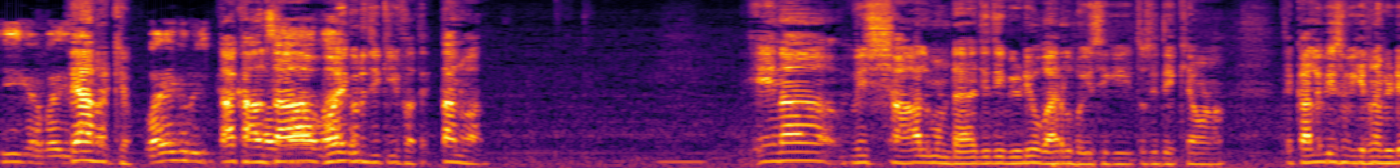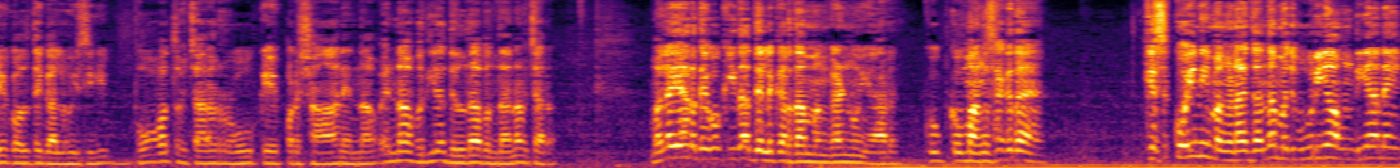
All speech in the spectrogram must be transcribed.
ਠੀਕ ਹੈ ਭਾਜੀ। ਧਿਆਨ ਰੱਖਿਓ। ਵਾਹਿਗੁਰੂ ਜੀ ਕਾ ਖਾਲਸਾ ਵਾਹਿਗੁਰੂ ਜੀ ਕੀ ਫਤਿਹ। ਧੰਨਵਾਦ। ਇਹ ਨਾ ਵਿਸ਼ਾਲ ਮੁੰਡਾ ਹੈ ਜਿਹਦੀ ਵੀਡੀਓ ਵਾਇਰਲ ਹੋਈ ਸੀਗੀ, ਤੁਸੀਂ ਦੇਖਿਆ ਹੋਣਾ। ਤੇ ਕੱਲ ਵੀ ਇਸ ਨਾਲ ਵੀਡੀਓ ਕਾਲ ਤੇ ਗੱਲ ਹੋਈ ਸੀਗੀ। ਬਹੁਤ ਵਿਚਾਰਾ ਰੋ ਕੇ ਪਰੇਸ਼ਾਨ, ਇੰਨਾ ਇੰਨਾ ਵਧੀਆ ਦਿਲ ਦਾ ਬੰਦਾ ਨਾ ਵਿਚਾਰਾ। ਮਤਲਬ ਯਾਰ ਦੇਖੋ ਕਿਹਦਾ ਦਿਲ ਕਰਦਾ ਮੰਗਣ ਨੂੰ ਯਾਰ। ਕੋ ਕੋ ਮੰਗ ਸਕਦਾ ਹੈ? ਕਿਸ, ਕੋਈ ਨਹੀਂ ਮੰਗਣਾ ਚਾਹੁੰਦਾ। ਮਜਬੂਰੀਆਂ ਹੁੰਦੀਆਂ ਨੇ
